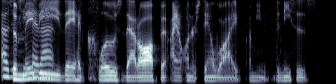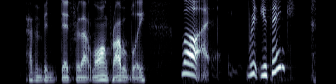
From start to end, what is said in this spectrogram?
Oh, so maybe they had closed that off. And I don't understand why. I mean, the nieces haven't been dead for that long, probably. Well, I, you think?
